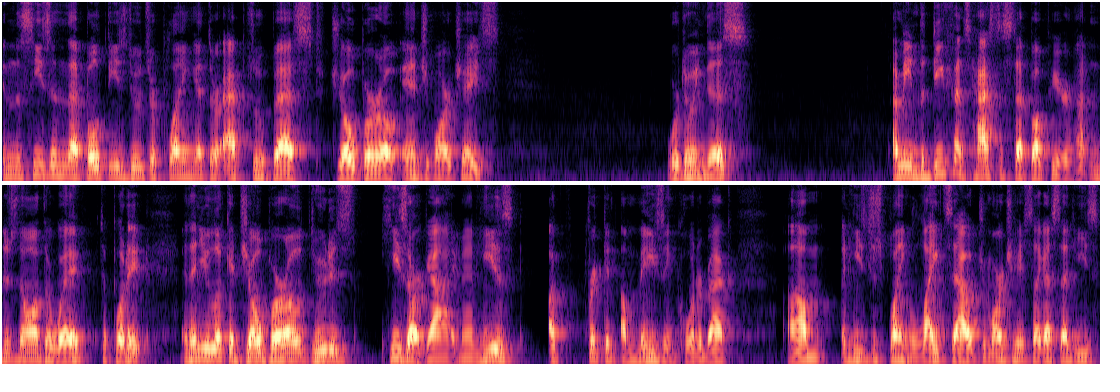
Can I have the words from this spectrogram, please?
in the season that both these dudes are playing at their absolute best, Joe Burrow and Ja'Marr Chase, we're doing this. I mean, the defense has to step up here. There's no other way to put it. And then you look at Joe Burrow, dude is he's our guy, man. He is a freaking amazing quarterback. Um, and he's just playing lights out. Ja'Marr Chase, like I said, he's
